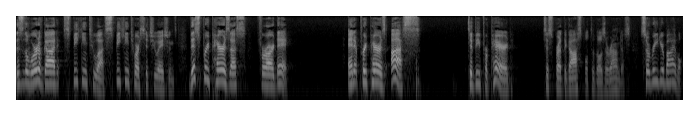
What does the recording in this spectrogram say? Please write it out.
This is the Word of God speaking to us, speaking to our situations. This prepares us for our day. And it prepares us to be prepared to spread the gospel to those around us. So read your Bible.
